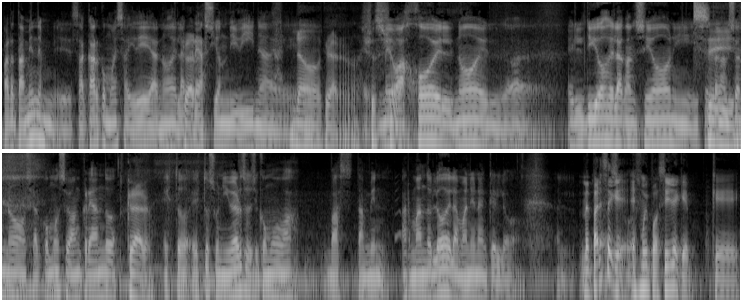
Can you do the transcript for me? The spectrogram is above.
para también eh, sacar como esa idea, ¿no? De la Claro. creación divina. de- No, claro, no. eh, Yo- me yo- bajó el, ¿no? El, eh, el dios de la canción y Sí. esta canción no, o sea, cómo se van creando Claro. esto, estos universos y cómo vas, vas también armándolo de la manera en que lo... Me parece lo que vos. es muy posible que, que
